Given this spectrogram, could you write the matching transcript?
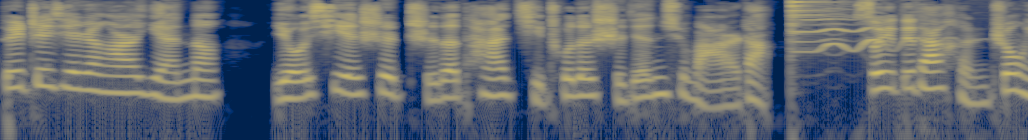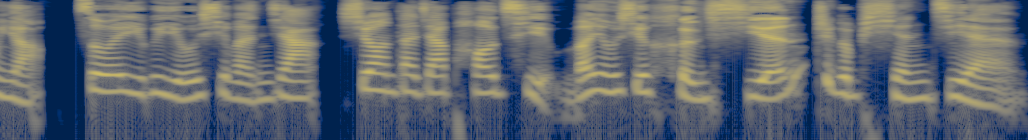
对这些人而言呢，游戏是值得他挤出的时间去玩的，所以对他很重要。作为一个游戏玩家，希望大家抛弃玩游戏很闲这个偏见。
